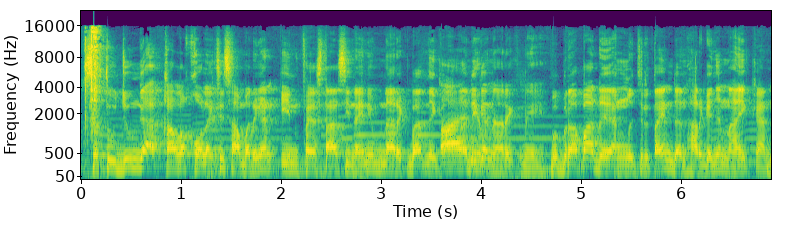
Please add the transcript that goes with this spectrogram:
Setuju nggak kalau koleksi sama dengan investasi? Nah ini menarik banget nih. Ah, tadi ini kan menarik nih. Beberapa ada yang lu ceritain dan harganya naik kan,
